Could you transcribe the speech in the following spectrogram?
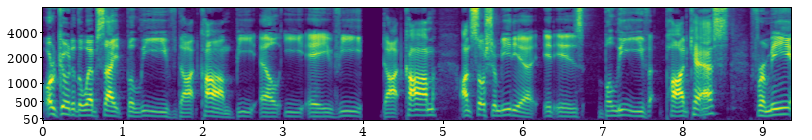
Or go to the website bleav.com, B L E A V.com. On social media, it is Believe Podcasts. For me,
